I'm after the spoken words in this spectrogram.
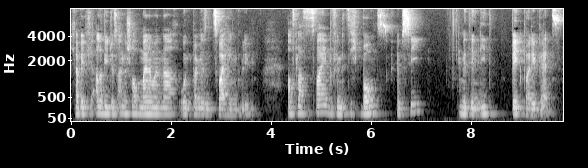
Ich habe wirklich alle Videos angeschaut, meiner Meinung nach, und bei mir sind zwei hängen geblieben. Auf Platz 2 befindet sich Bones MC mit dem Lied Big Body Bands.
